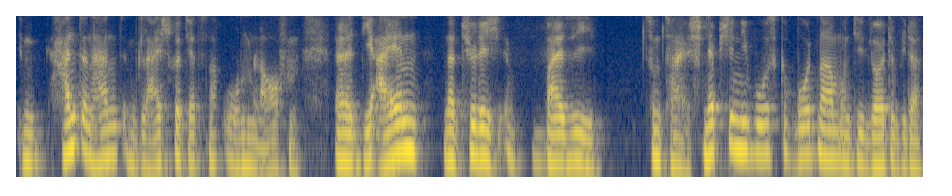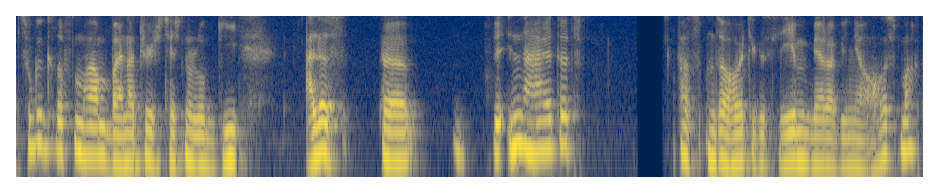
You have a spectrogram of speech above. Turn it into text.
im Hand in Hand im Gleichschritt jetzt nach oben laufen. Äh, die einen natürlich, weil sie zum Teil Schnäppchenniveaus geboten haben und die Leute wieder zugegriffen haben, weil natürlich Technologie alles äh, beinhaltet was unser heutiges Leben mehr oder weniger ausmacht.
